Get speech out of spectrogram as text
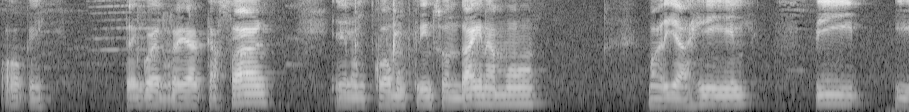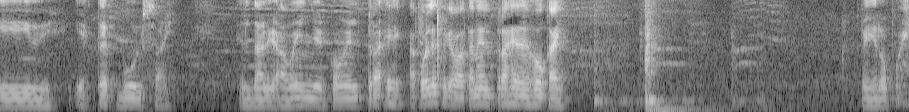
Ok. Tengo el Real Casal, el Uncommon Crimson Dynamo, Maria Hill, Speed y, este es Bullseye. El Dark Avenger con el traje. Acuérdense que va a tener el traje de Hawkeye. Pero pues,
